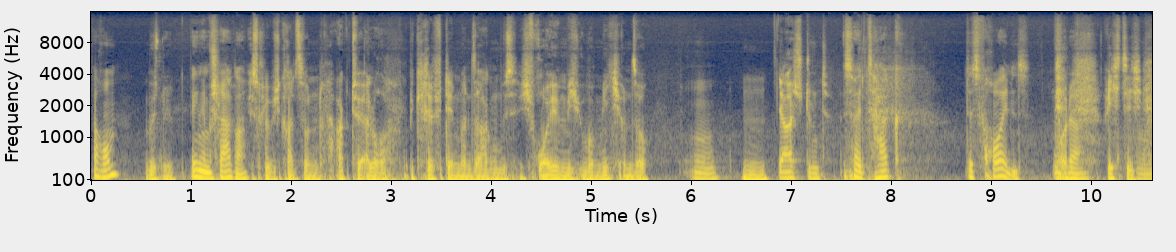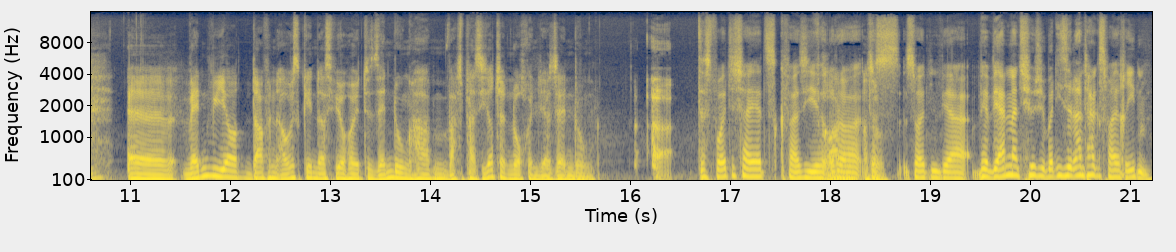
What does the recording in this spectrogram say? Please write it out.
Warum? Weiß nicht. Wegen dem Schlager. Ist, glaube ich, gerade so ein aktueller Begriff, den man sagen muss. Ich freue mich über mich und so. Ja, stimmt. Ist heute Tag des Freunds, oder? Richtig. Äh, wenn wir davon ausgehen, dass wir heute Sendung haben, was passiert denn noch in der Sendung? Das wollte ich ja jetzt quasi, Fragen. oder Ach so. das sollten wir. Wir werden natürlich über diese Landtagswahl reden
